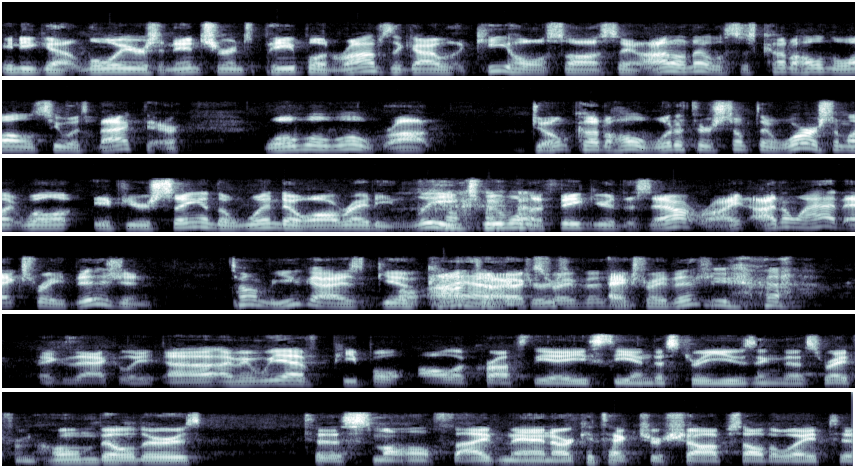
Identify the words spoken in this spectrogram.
And you got lawyers and insurance people, and Rob's the guy with a keyhole saw saying, I don't know, let's just cut a hole in the wall and see what's back there. Whoa, whoa, whoa, Rob, don't cut a hole. What if there's something worse? I'm like, well, if you're saying the window already leaks, we want to figure this out, right? I don't have X-ray vision. Tom, you guys give Oh, contractors X-ray vision. X-ray vision. Exactly. Uh, I mean, we have people all across the AEC industry using this, right? From home builders to small five-man architecture shops, all the way to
